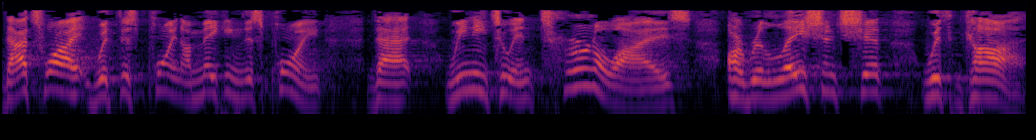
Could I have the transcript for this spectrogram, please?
That's why, with this point, I'm making this point that we need to internalize our relationship with God.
